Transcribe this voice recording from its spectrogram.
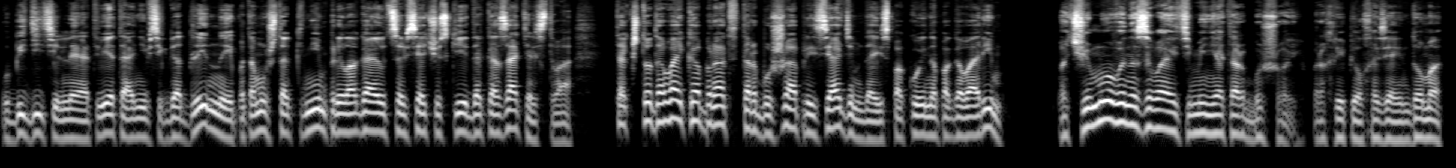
Убедительные ответы, они всегда длинные, потому что к ним прилагаются всяческие доказательства. Так что давай-ка, брат Тарбуша, присядем, да и спокойно поговорим». «Почему вы называете меня Тарбушой?» – прохрипел хозяин дома.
